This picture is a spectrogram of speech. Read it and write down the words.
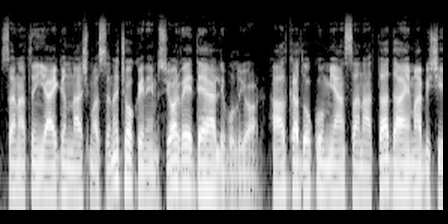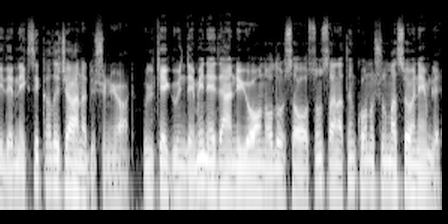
Sanatın yaygınlaşmasını çok önemsiyor ve değerli buluyor. Halka dokunmayan sanatta daima bir şeylerin eksik kalacağını düşünüyor. Ülke gündemi nedenli yoğun olursa olsun sanatın konuşulması önemli.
